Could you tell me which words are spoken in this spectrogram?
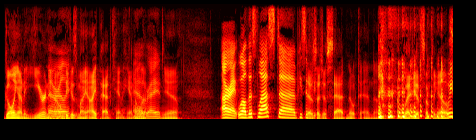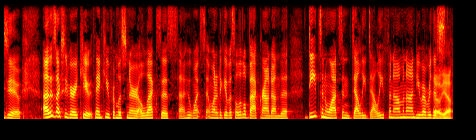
going on a year now Oh, really? because my iPad can't handle Oh, it. right. Yeah. All right. Well, this last uh, piece That of was such a sad note to end on. I'm glad you have something else. we do. Uh, this is actually very cute. Thank you from listener Alexis, uh, who wants, wanted to give us a little background on the Dietz and Watson Deli Deli phenomenon. Do you remember this? Oh, yeah.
